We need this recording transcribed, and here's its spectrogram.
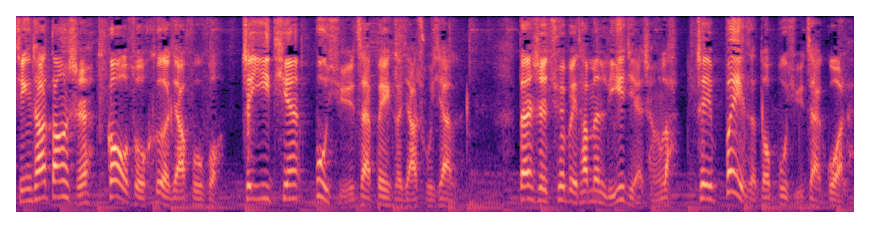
警察当时告诉贺家夫妇这一天不许在贝克家出现了，但是却被他们理解成了这辈子都不许再过来。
